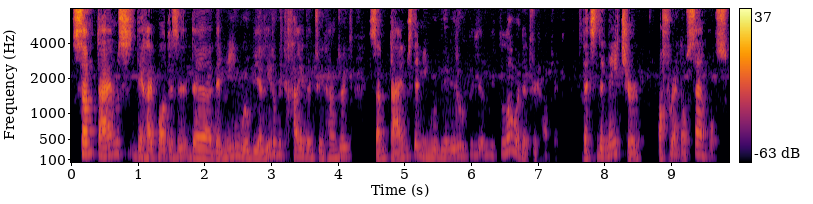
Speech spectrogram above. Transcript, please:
sometimes the hypothesis, the, the mean will be a little bit higher than 300. Sometimes the mean will be a little bit lower than 300. That's the nature of random samples.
